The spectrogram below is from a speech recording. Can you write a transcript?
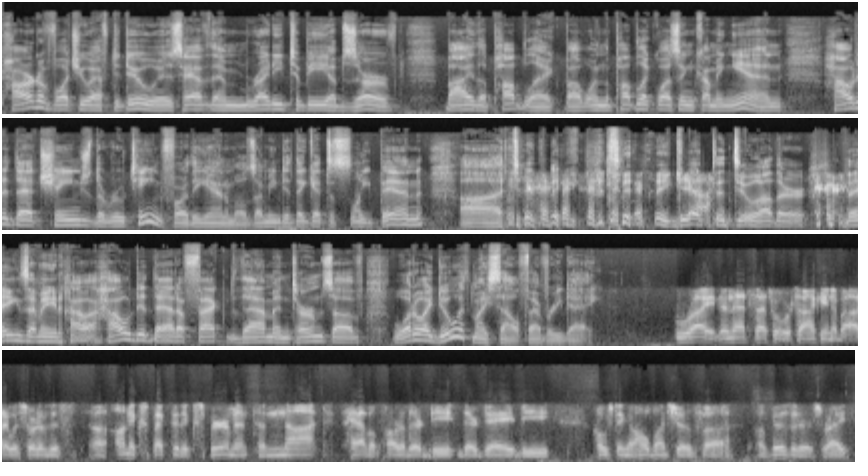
part of what you have to do is have them ready to be observed by the public. But when the public wasn't coming in, how did that change the routine for the animals? I mean, did they get to sleep in? Uh, did, they, did they get Yeah. to do other things? I mean, how, how did that affect them in terms of what do I do with myself every day? Right, and that's that's what we're talking about. It was sort of this uh, unexpected experiment to not have a part of their de- their day be hosting a whole bunch of, uh, of visitors, right?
